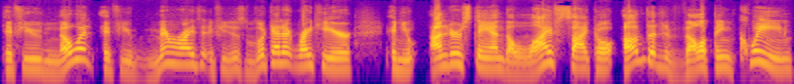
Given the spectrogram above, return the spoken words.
If you know it, if you memorize it, if you just look at it right here and you understand the life cycle of the developing queen,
